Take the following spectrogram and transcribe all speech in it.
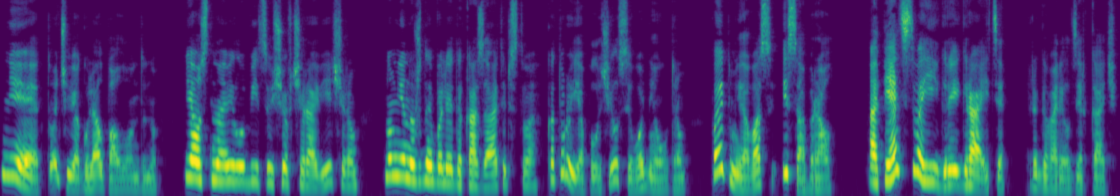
Нет, ночью я гулял по Лондону. Я установил убийцу еще вчера вечером, но мне нужны были доказательства, которые я получил сегодня утром. Поэтому я вас и собрал. Опять свои игры играете, проговорил Деркач.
